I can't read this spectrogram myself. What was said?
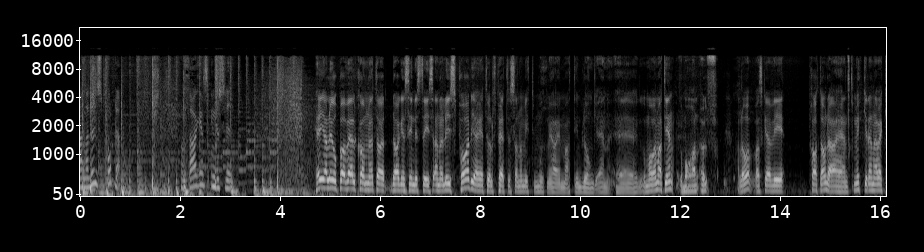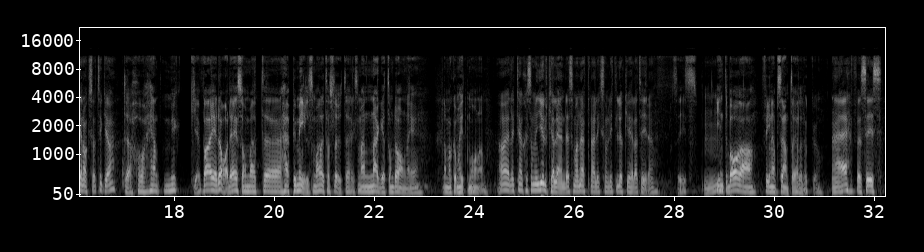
Analyspodden från Dagens Industri. Hej allihopa och välkomna till Dagens Industris analyspodd. Jag heter Ulf Pettersson och mitt emot mig har jag Martin Blomgren. Eh, god morgon Martin. God morgon Ulf. Hallå, vad ska vi prata om? Det har hänt mycket den här veckan också tycker jag. Det har hänt mycket varje dag. Det är som ett uh, happy meal som aldrig tar slut. Det är liksom en nugget om dagen i, när man kommer hit på morgonen. Ja, eller kanske som en julkalender som man öppnar liksom lite luckor hela tiden. Precis. Mm. Inte bara fina presenter i alla luckor. Nej, precis.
